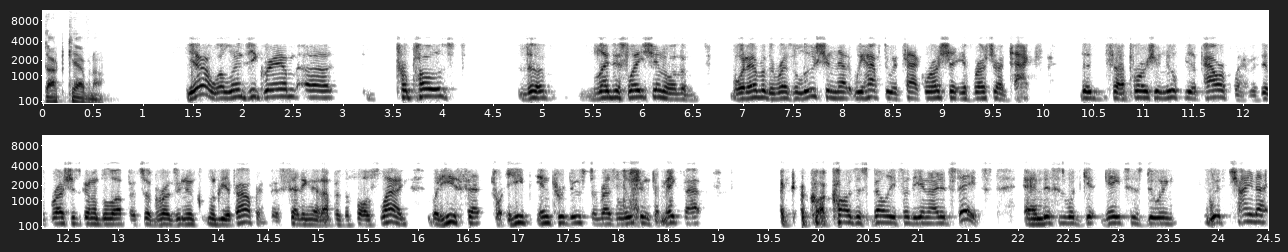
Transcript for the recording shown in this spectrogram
Dr. Kavanagh. Yeah, well, Lindsey Graham uh, proposed the legislation or the whatever the resolution that we have to attack Russia if Russia attacks the Zaporozhye nuclear power plant, as if Russia's going to blow up the Zaporozhye nuclear power plant. They're setting that up as a false flag, but he set he introduced a resolution to make that a, a casus belli for the United States. And this is what Gaetz is doing with China,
